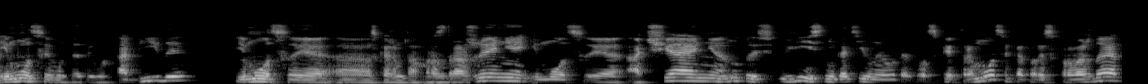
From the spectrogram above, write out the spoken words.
эмоции вот этой вот обиды, эмоции, э, скажем там, раздражения, эмоции отчаяния, ну то есть весь негативный вот этот вот спектр эмоций, который сопровождает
